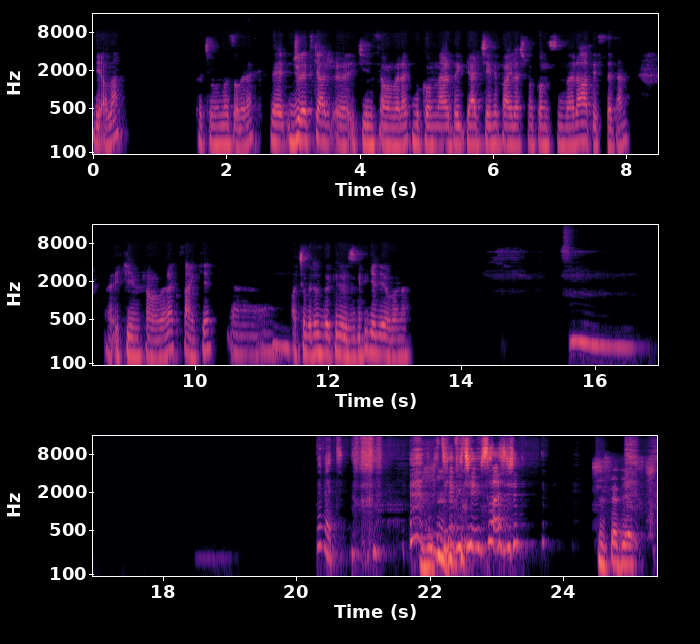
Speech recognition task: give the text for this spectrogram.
bir alan kaçınılmaz olarak ve cüretkar e, iki insan olarak bu konularda gerçeğini paylaşma konusunda rahat hisseden e, iki insan olarak sanki e, açılırız, dökülürüz gibi geliyor bana. Hmm. Evet. Diyebileceğim sadece. Hissediyorsun.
